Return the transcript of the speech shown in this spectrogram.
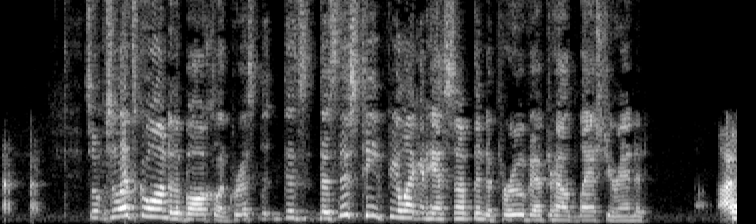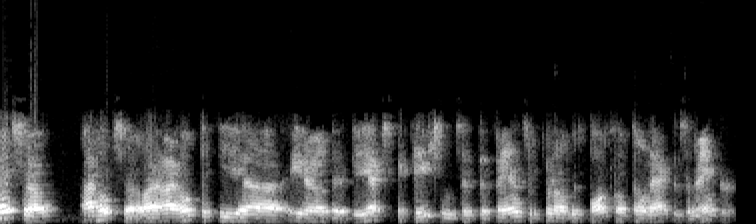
so so let's go on to the ball club, Chris. Does does this team feel like it has something to prove after how last year ended? I hope so. I hope so. I, I hope that the uh, you know the, the expectations that the fans have put on this ball club don't act as an anchor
